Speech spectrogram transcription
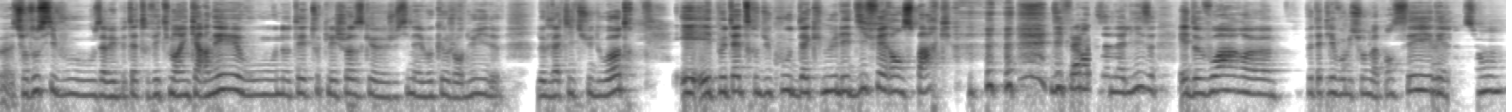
euh, surtout si vous, vous avez peut-être effectivement incarné, vous notez toutes les choses que Justine a évoquées aujourd'hui de, de, gratitude ou autre, et, et peut-être du coup d'accumuler différents sparks, différentes analyses, et de voir euh, peut-être l'évolution de la pensée, des réactions.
